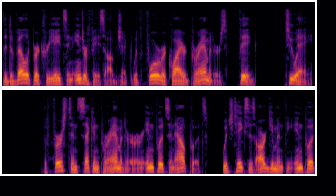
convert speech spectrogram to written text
the developer creates an interface object with four required parameters, fig. 2a. The first and second parameter are inputs and outputs, which takes as argument the input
